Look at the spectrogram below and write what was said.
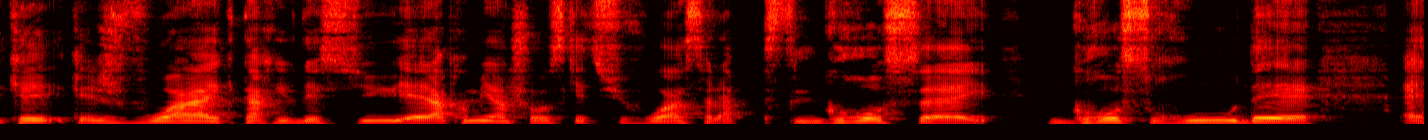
que, que- je vois et que tu arrives dessus. Et la première chose que tu vois, c'est une grosse, euh, grosse roue de euh,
